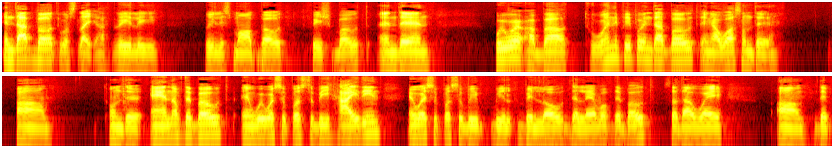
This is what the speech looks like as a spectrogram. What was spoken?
And that boat was like a really, really small boat, fish boat. And then we were about 20 people in that boat, and I was on the um, on the end of the boat, and we were supposed to be hiding, and we are supposed to be, be below the level of the boat, so that way, um, the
